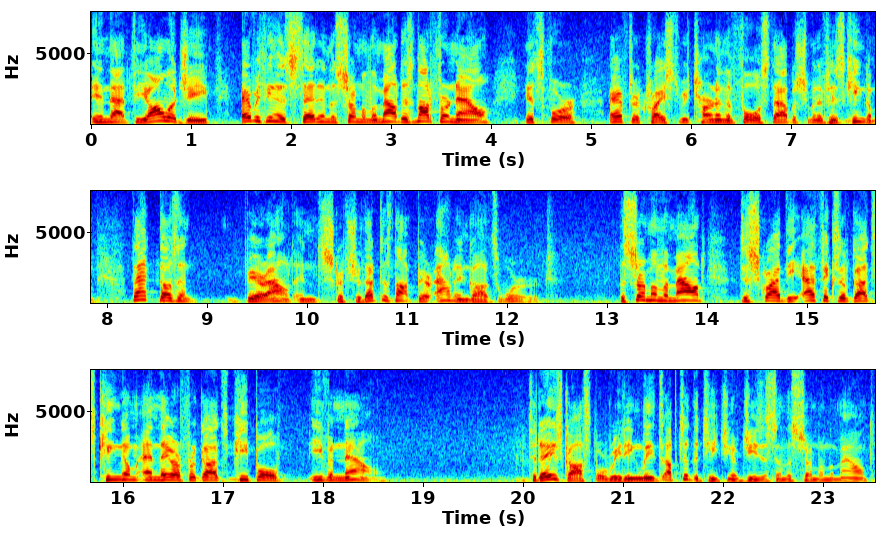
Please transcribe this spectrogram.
in that theology, everything that's said in the Sermon on the Mount is not for now, it's for after Christ's return and the full establishment of his kingdom. That doesn't bear out in Scripture, that does not bear out in God's Word. The Sermon on the Mount describe the ethics of God's kingdom, and they are for God's people even now. Today's gospel reading leads up to the teaching of Jesus in the Sermon on the Mount,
